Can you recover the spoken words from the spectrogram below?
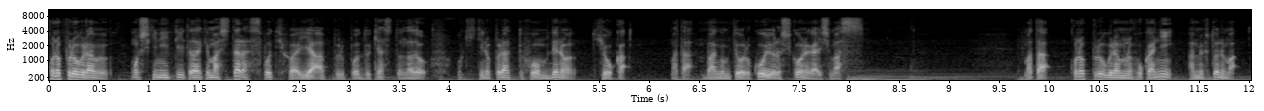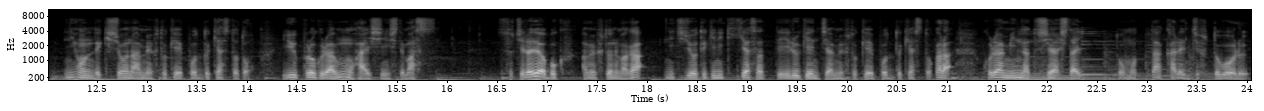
このプログラムもし気に入っていただけましたら Spotify や Apple Podcast などお聞きのプラットフォームでの評価また番組登録をよろしくお願いします。またこのプログラムの他にアメフト沼日本で希少なアメフト系ポッドキャストというプログラムも配信してます。そちらでは僕アメフト沼が日常的に聞き漁っている現地アメフト系ポッドキャストからこれはみんなとシェアしたいと思ったカレッジフットボール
